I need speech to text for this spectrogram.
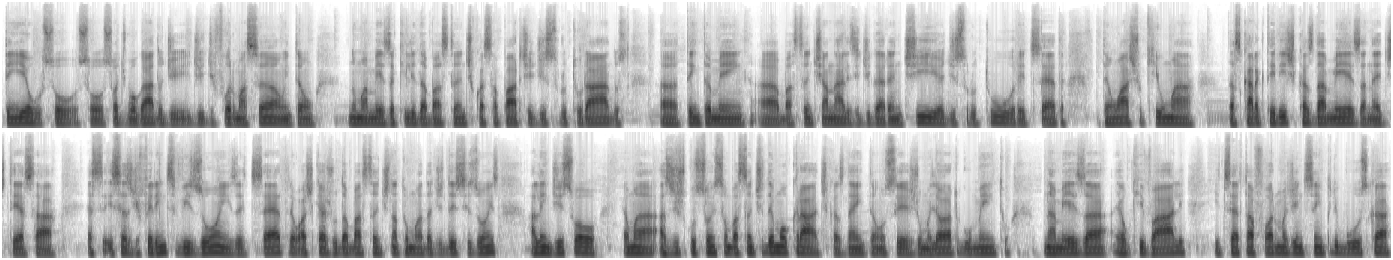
tem eu, sou, sou, sou advogado de, de, de, formação, então numa mesa que lida bastante com essa parte de estruturados, uh, tem também uh, bastante análise de garantia, de estrutura, etc. Então acho que uma das características da mesa, né, de ter essa, essa, essas diferentes visões, etc. Eu acho que ajuda bastante na tomada de decisões. Além disso, é uma, as discussões são bastante democráticas, né? Então, ou seja, o melhor argumento na mesa é o que vale e de certa forma a gente sempre busca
